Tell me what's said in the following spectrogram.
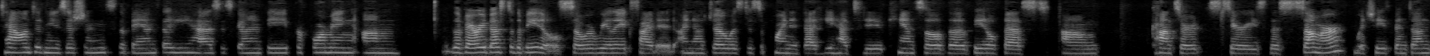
talented musicians. The band that he has is going to be performing um, the very best of the Beatles. So we're really excited. I know Joe was disappointed that he had to cancel the Beatle Fest um, concert series this summer, which he's been done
